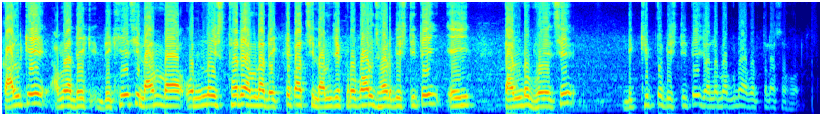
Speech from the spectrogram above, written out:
কালকে আমরা দেখ- দেখিয়েছিলাম বা অন্য স্তরে আমরা দেখতে পাচ্ছিলাম যে প্রবল ঝড় বৃষ্টিতেই এই তাণ্ডব হয়েছে। বিক্ষিপ্ত বৃষ্টিতেই জলমগ্ন আগরতলা শহর।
